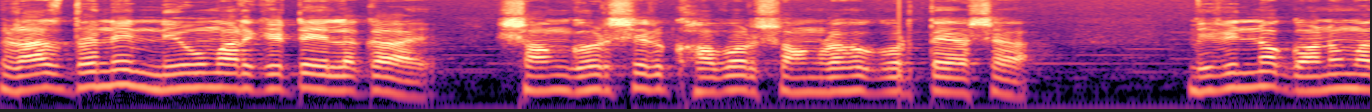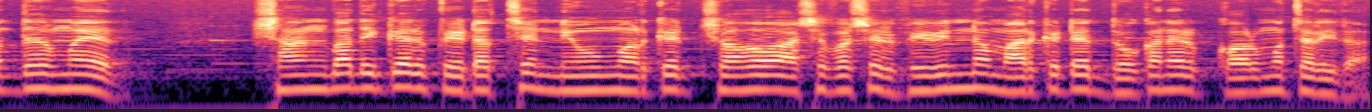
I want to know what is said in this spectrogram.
রাজধানীর নিউ মার্কেটে এলাকায় সংঘর্ষের খবর সংগ্রহ করতে আসা বিভিন্ন গণমাধ্যমের সাংবাদিকের পেটাচ্ছেন নিউ মার্কেট সহ আশেপাশের বিভিন্ন মার্কেটের দোকানের কর্মচারীরা।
